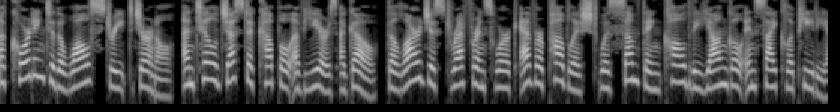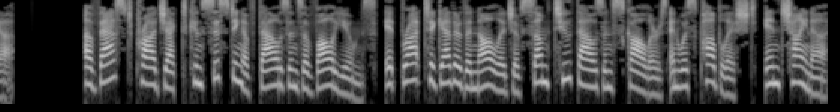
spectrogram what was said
According to the Wall Street Journal, until just a couple of years ago, the largest reference work ever published was something called the Yongle Encyclopedia. A vast project consisting of thousands of volumes, it brought together the knowledge of some 2,000 scholars and was published, in China,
